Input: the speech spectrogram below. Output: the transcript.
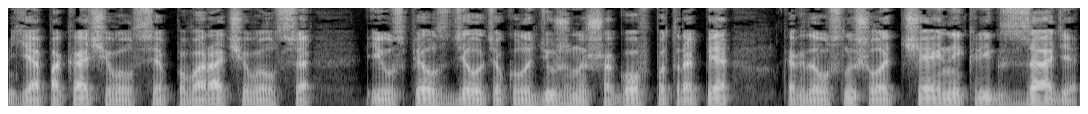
Я покачивался, поворачивался и успел сделать около дюжины шагов по тропе, когда услышал отчаянный крик сзади.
